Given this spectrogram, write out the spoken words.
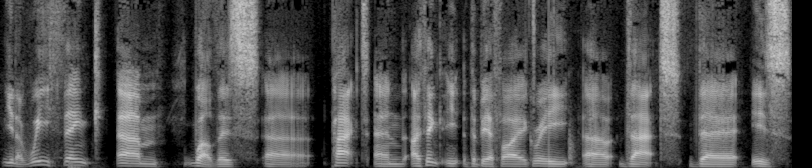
you know we think um, well there's uh, pact and I think the BFI agree uh, that there is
